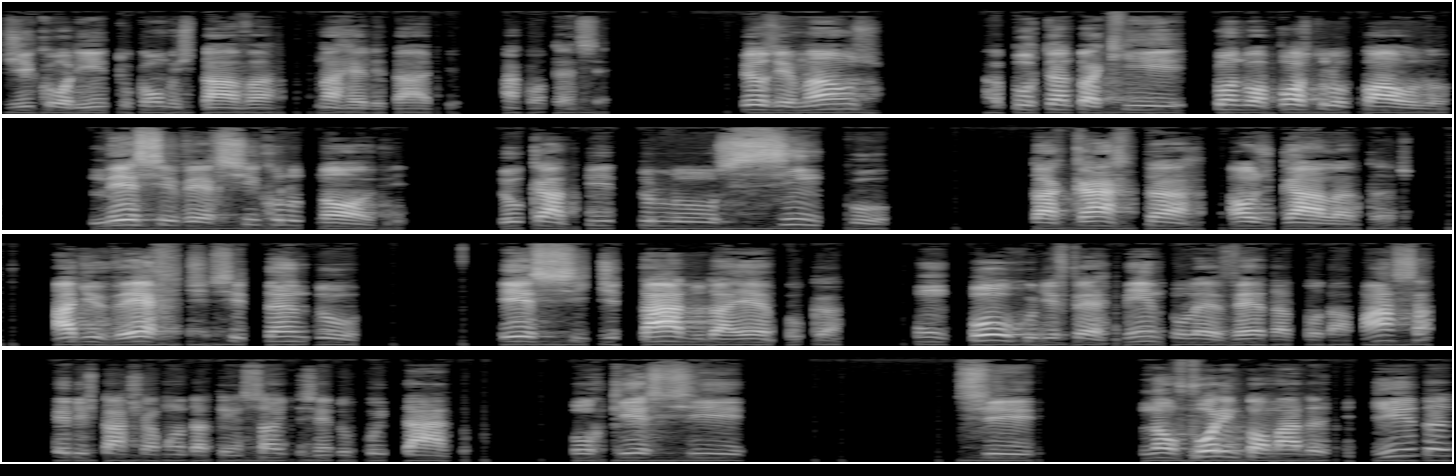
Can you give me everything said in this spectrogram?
de Corinto, como estava na realidade acontecendo. Meus irmãos, portanto, aqui, quando o apóstolo Paulo, nesse versículo 9 do capítulo 5 da carta aos Gálatas, adverte, citando esse ditado da época, um pouco de fermento leveda toda a massa, ele está chamando a atenção e dizendo: cuidado, porque se, se não forem tomadas medidas,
